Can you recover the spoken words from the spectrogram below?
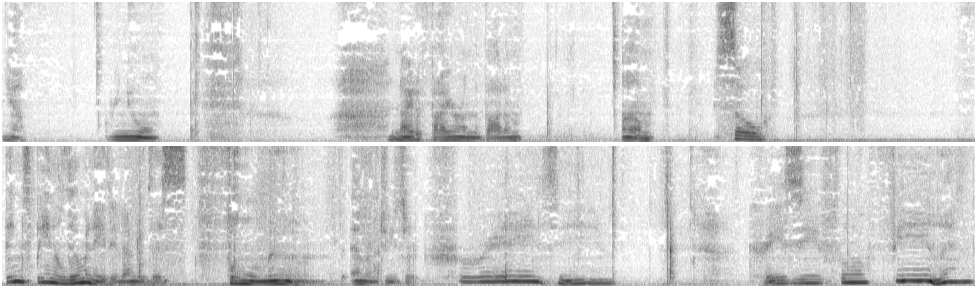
yeah, renewal. Knight of Fire on the bottom. Um, so things being illuminated under this full moon. The energies are crazy. Crazy for feeling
